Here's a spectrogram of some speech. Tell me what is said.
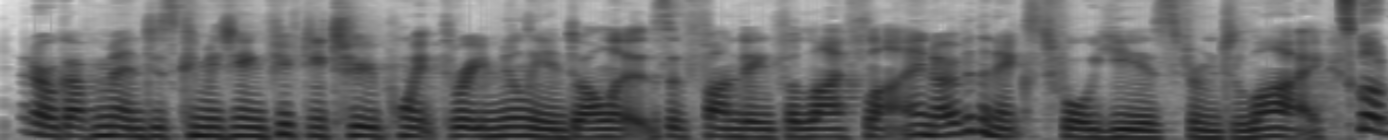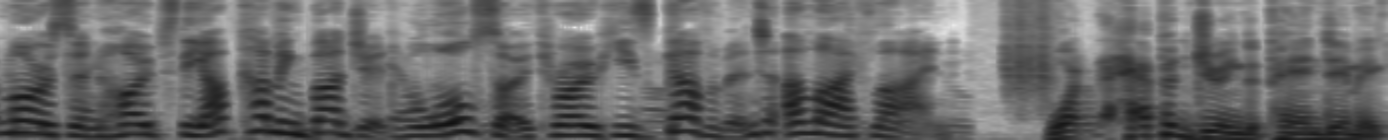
The federal government is committing $52.3 million of funding for Lifeline over the next four years from July. Scott Morrison hopes the upcoming budget will also throw his government a lifeline. What happened during the pandemic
